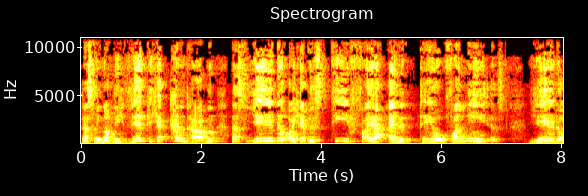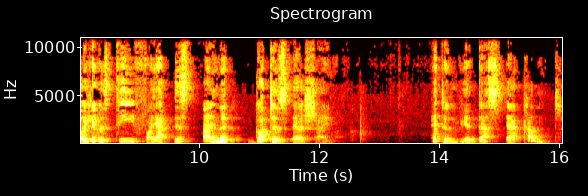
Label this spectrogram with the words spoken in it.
dass wir noch nicht wirklich erkannt haben, dass jede Eucharistiefeier eine Theophanie ist. Jede Eucharistiefeier ist eine Gotteserscheinung. Hätten wir das erkannt,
